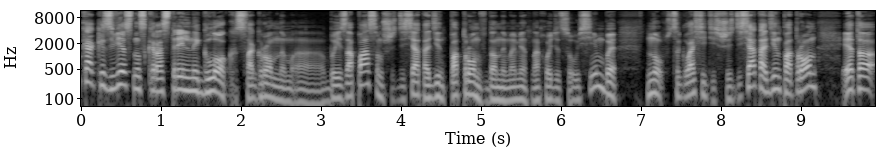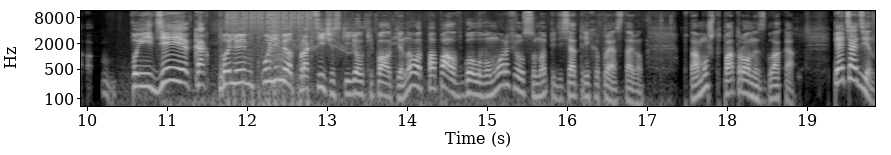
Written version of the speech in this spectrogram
как известно, скорострельный глок с огромным э, боезапасом. 61 патрон в данный момент находится у Симбы. Ну, согласитесь, 61 патрон это, по идее, как пулемет практически, елки-палки. Ну вот попал в голову Морфеусу, но 53 HP оставил. Потому что патрон из глока. 5-1.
